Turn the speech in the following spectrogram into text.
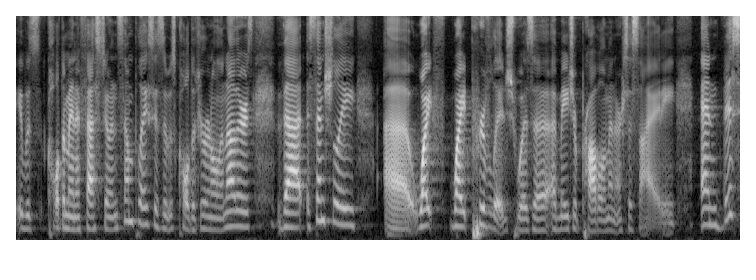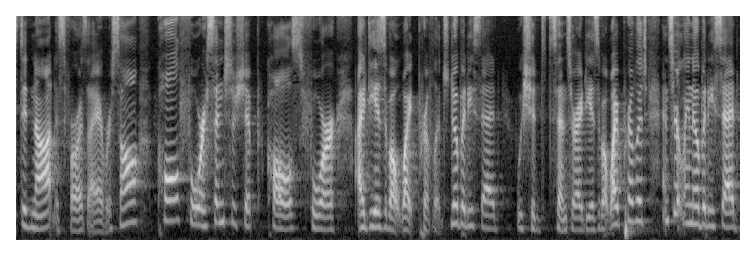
it was called a manifesto in some places, it was called a journal in others, that essentially uh, white, white privilege was a, a, major problem in our society. And this did not, as far as I ever saw, call for censorship calls for ideas about white privilege. Nobody said we should censor ideas about white privilege, and certainly nobody said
